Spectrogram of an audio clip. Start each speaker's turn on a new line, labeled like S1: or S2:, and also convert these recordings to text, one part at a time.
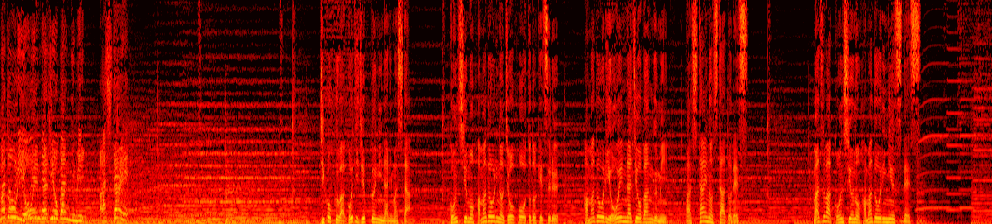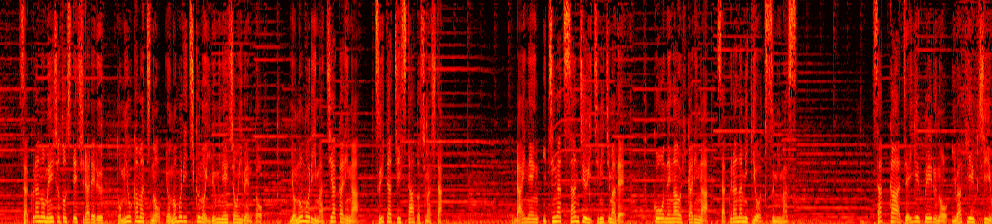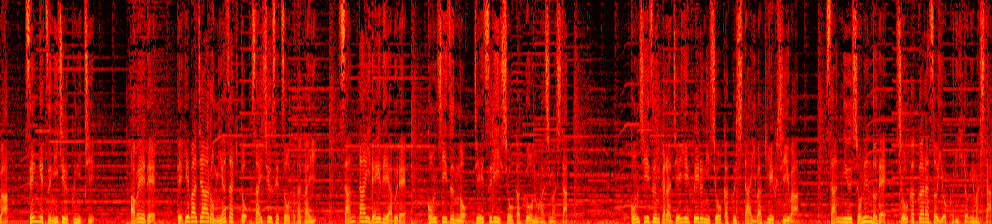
S1: 浜通り応援ラジオ番組明日へ。
S2: 時刻は5時10分になりました。今週も浜通りの情報をお届けする浜通り応援ラジオ番組明日へのスタートです。まずは今週の浜通りニュースです。桜の名所として知られる富岡町の与野森地区のイルミネーションイベント与野森町あかりが1日スタートしました。来年1月31日まで復興を願う光が桜並木を包みます。サッカー JFL のいわき FC は先月29日アウェーでテゲバジャーロ宮崎と最終節を戦い3対0で敗れ今シーズンの J3 昇格を逃しました。今シーズンから JFL に昇格したいわき FC は参入初年度で昇格争いを繰り広げました。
